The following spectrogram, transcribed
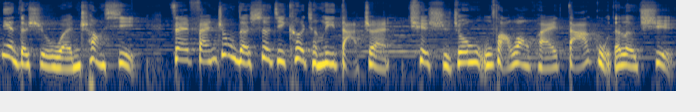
念的是文创系。在繁重的设计课程里打转，却始终无法忘怀打鼓的乐趣。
